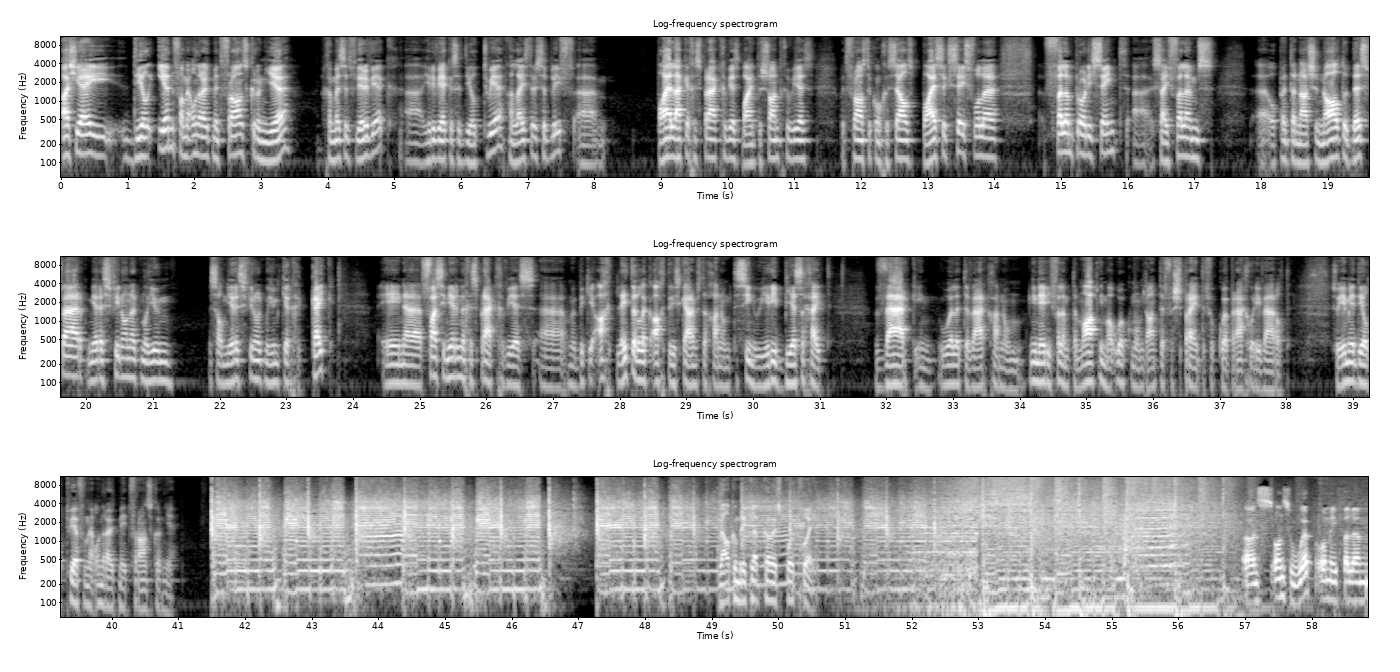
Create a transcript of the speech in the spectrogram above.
As jy deel 1 van my onderhoud met Frans Cronje gemis het verlede week, uh hierdie week is dit deel 2. Gaan luister asseblief. Ehm um, baie lekker gesprek gewees, baie interessant gewees met Frans te kon gesels, baie suksesvolle filmprodusent. Uh sy films uh, op internasionaal tot dusver meer as 400 miljoen is al meer as 400 miljoen keer gekyk en 'n uh, fascinerende gesprek gewees uh om 'n bietjie ag letterlik agter die skerms te gaan om te sien hoe hierdie besigheid werk en hoe hulle te werk gaan om nie net die film te maak nie maar ook om hom dan te versprei en te verkoop reg oor die wêreld. So hiermee deel 2 van my onderhoud met Frans Cornee. Welkom by die Klipkouers potgooi. Ons ons hoop om die film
